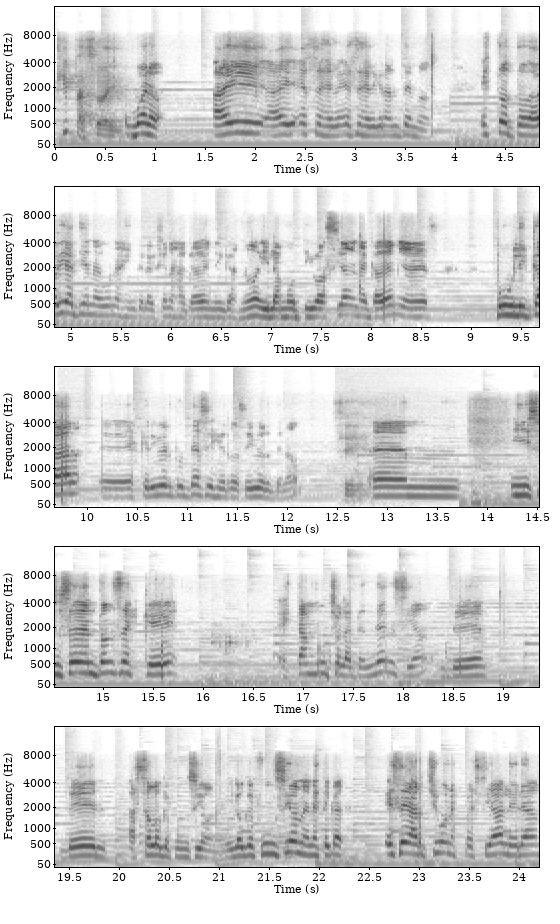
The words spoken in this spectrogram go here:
¿Qué pasó ahí? Bueno, ahí, ahí ese, es el, ese es el gran tema. Esto todavía tiene algunas interacciones académicas, ¿no? Y la motivación en academia es publicar, eh, escribir tu tesis y recibirte, ¿no? Sí. Em, y sucede entonces que está mucho la tendencia de, hacer lo que funcione. Y lo que funciona en este caso, ese archivo en especial era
